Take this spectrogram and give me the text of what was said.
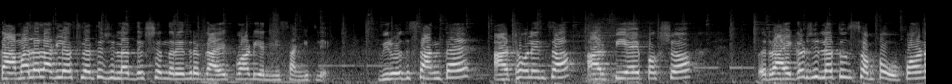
कामाला लागले असल्याचे जिल्हाध्यक्ष नरेंद्र गायकवाड यांनी सांगितले. विरोध सांगताय. आठवलेंचा आर पी आय पक्ष रायगड जिल्ह्यातून संपवू. पण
